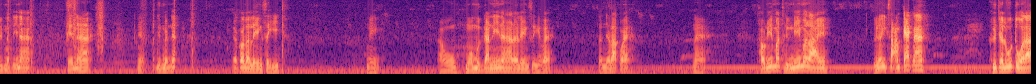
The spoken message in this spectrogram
ดึงแบบนี้นะฮะเห็นนะฮะเนี่ยดึงแบบเนี้ยแล้วก็ละเลงสีนี่เอาหัวหมึกด้านนี้นะฮะละเลงสีไว้ สัญลักษณ์ไว้นี่คราวนี้มาถึงนี้เมื่อไหร่เหลืออีกสามแก๊กนะ คือจะรู้ตัวละ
